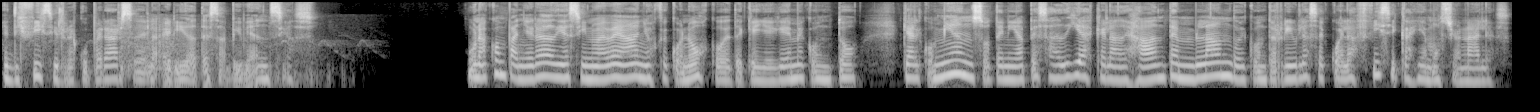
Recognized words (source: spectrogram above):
Es difícil recuperarse de la herida de esas vivencias. Una compañera de 19 años que conozco desde que llegué me contó que al comienzo tenía pesadillas que la dejaban temblando y con terribles secuelas físicas y emocionales.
